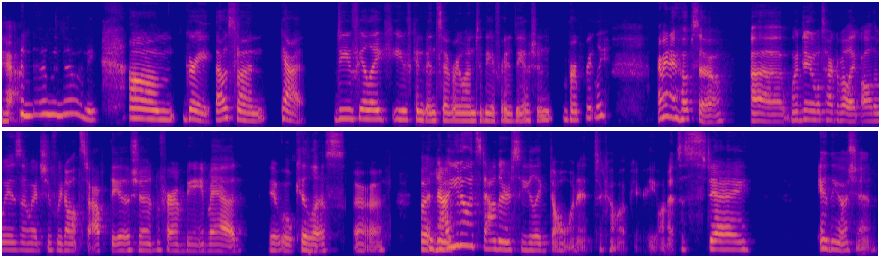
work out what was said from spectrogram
Yeah. Anemone. Um, great, that was fun. Kat, do you feel like you've convinced everyone to be afraid of the ocean appropriately? I mean, I hope so. Uh, one day we'll talk about like all the ways in which if we don't stop the ocean from being mad, it will kill us. Uh, but now Mhm. you know it's down there, so you like don't want it to come up here. You want it to stay in the ocean.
